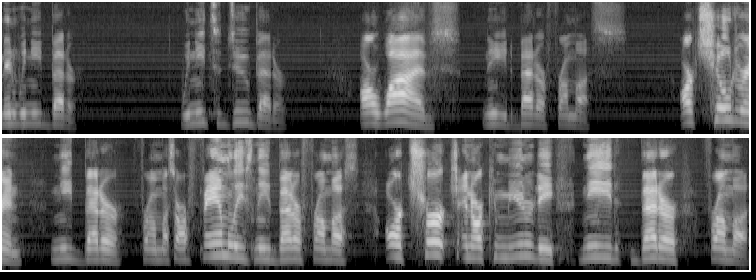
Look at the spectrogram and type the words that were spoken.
Men, we need better. We need to do better. Our wives need better from us. Our children need better from us. Our families need better from us. Our church and our community need better from us.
